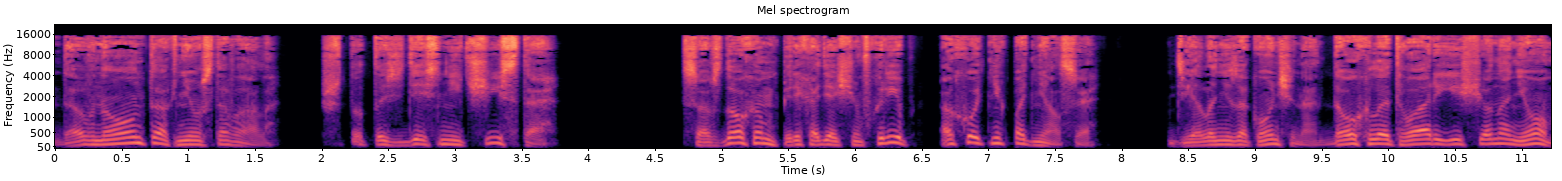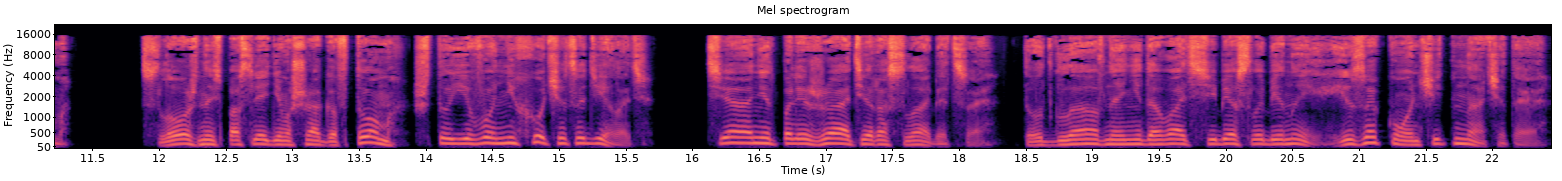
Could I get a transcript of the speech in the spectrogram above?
Давно он так не уставал. Что-то здесь нечисто. Со вздохом, переходящим в хрип, охотник поднялся. Дело не закончено, дохлая тварь еще на нем. Сложность последнего шага в том, что его не хочется делать. Тянет полежать и расслабиться. Тут главное не давать себе слабины и закончить начатое.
